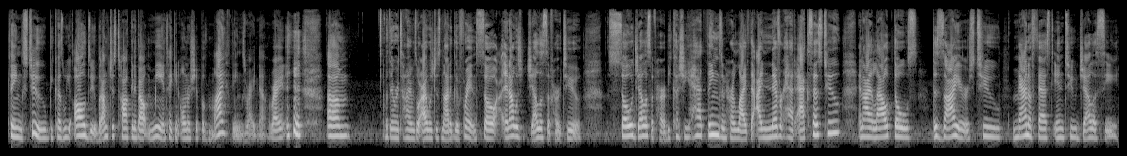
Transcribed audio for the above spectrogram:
things too because we all do but i'm just talking about me and taking ownership of my things right now right? Um but there were times where i was just not a good friend so and i was jealous of her too. So jealous of her because she had things in her life that i never had access to and i allowed those desires to manifest into jealousy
